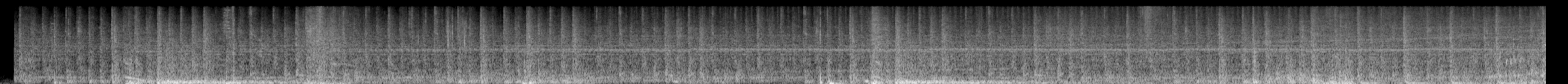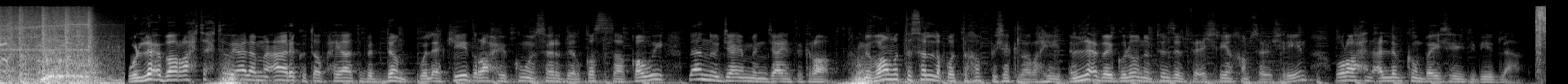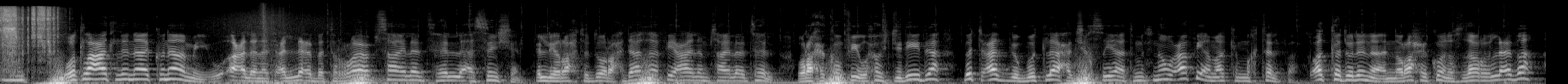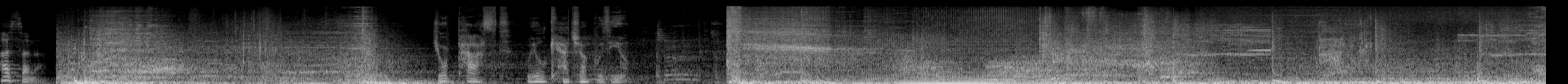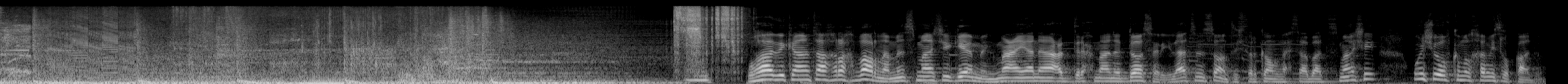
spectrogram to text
واللعبة راح تحتوي على معارك وتضحيات بالدم والأكيد راح يكون سرد القصة قوي لأنه جاي من Giantscraft نظام التسلق والتخفي شكله رهيب. اللعبة يقولون بتنزل في 2025 وراح نعلمكم بأي شيء جديد لها. وطلعت لنا Konami وأعلنت عن لعبة الرعب Silent Hill Ascension اللي راح تدور أحداثها في عالم Silent Hill وراح يكون في وحوش جديدة بتعذب وتلاحق شخصيات متنوعة في أماكن مختلفة. وأكدوا لنا انه راح يكون إصدار اللعبة هالسنة Your past will catch up with you. وهذه كانت آخر أخبارنا من سماشي جيمنج معي أنا عبد الرحمن الدوسري. لا تنسون تشتركون في حسابات سماشي ونشوفكم الخميس القادم.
